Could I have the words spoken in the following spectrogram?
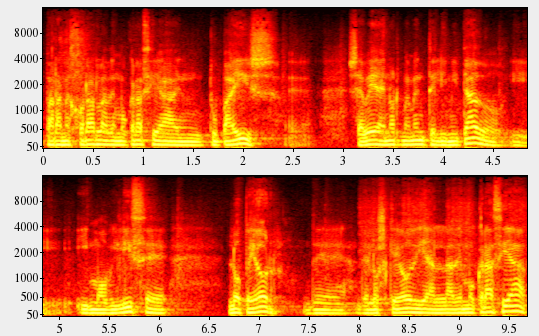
para mejorar la democracia en tu país eh, se vea enormemente limitado y, movilice lo peor de los que odian la democracia,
